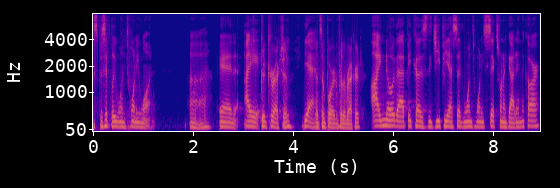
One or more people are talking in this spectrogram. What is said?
specifically 121. Uh, and I good correction. Yeah, that's important for the record. I know that because the GPS said 126 when I got in the car,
